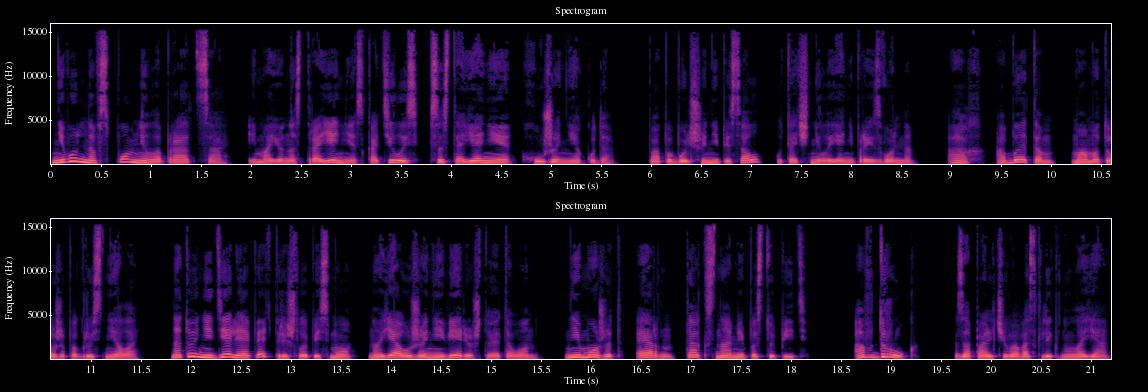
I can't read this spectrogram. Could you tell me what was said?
Невольно вспомнила про отца, и мое настроение скатилось в состояние хуже некуда. Папа больше не писал, уточнила я непроизвольно. Ах, об этом мама тоже погрустнела. На той неделе опять пришло письмо, но я уже не верю, что это он. Не может Эрн так с нами поступить. А вдруг? запальчиво воскликнула я.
